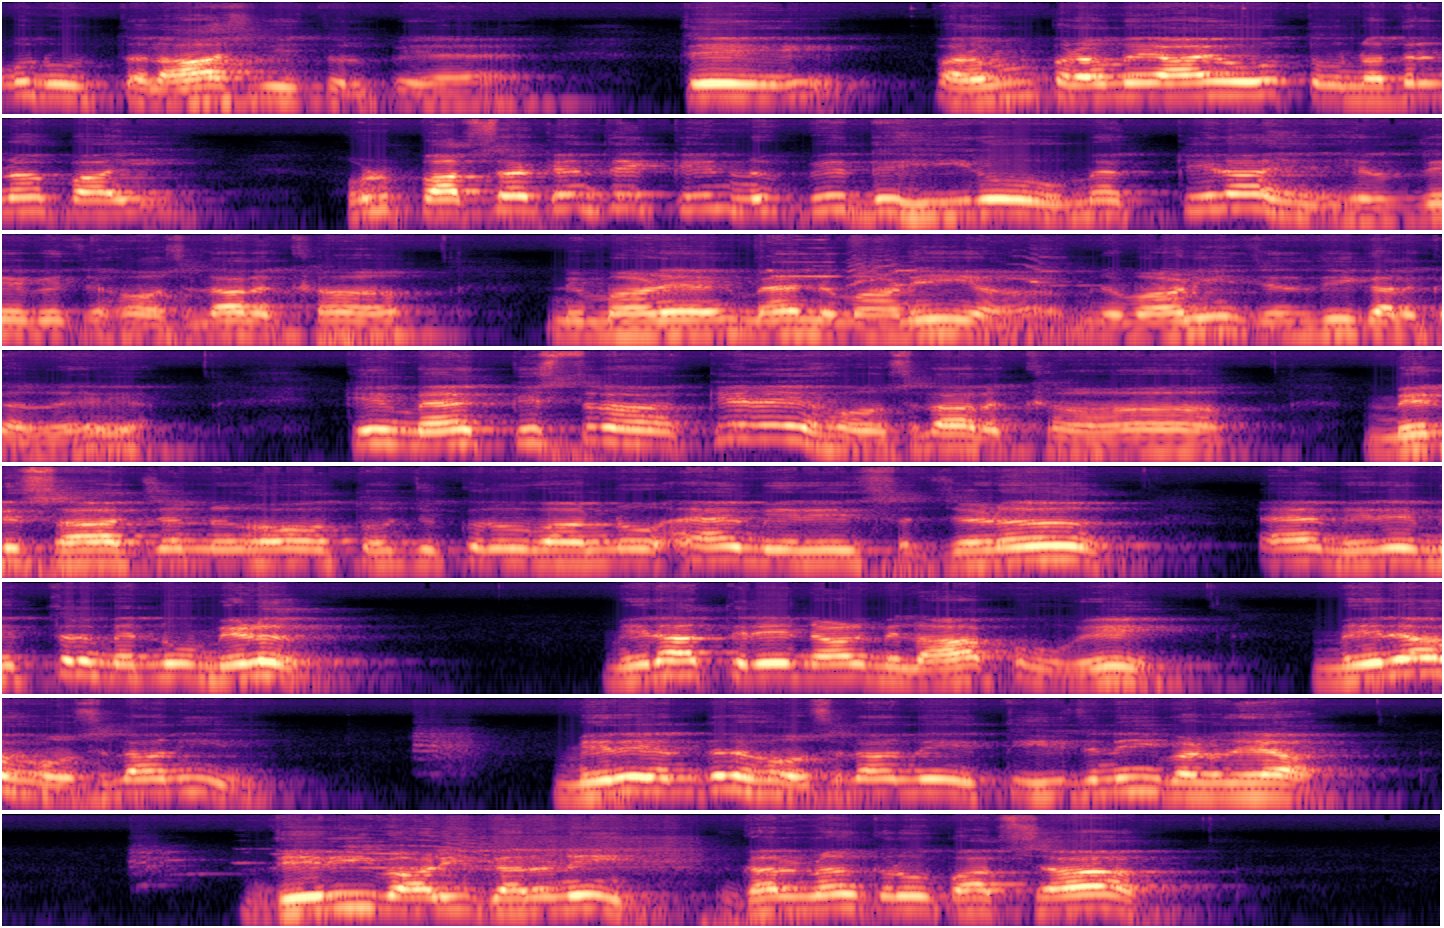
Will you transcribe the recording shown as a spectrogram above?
ਉਹਨੂੰ ਤਲਾਸ਼ ਵੀ ਤੁਰ ਪਿਆ ਹੈ ਤੇ ਪਰਮ ਭਰਮ ਆਇਓ ਤੋ ਨਦਰ ਨਾ ਪਾਈ। ਹੁਣ ਪਾਤਸ਼ਾਹ ਕਹਿੰਦੇ, ਕਿਨ ਵਿਦ ਹੀਰੋ, ਮੈਂ ਕਿਹੜਾ ਹਿ- ਹਿਰਦੇ ਵਿੱਚ ਹੌਸਲਾ ਰੱਖਾਂ? ਨਿਮਾਣੇ ਮੈਂ ਨਿਮਾਣੀ ਆ ਨਿਮਾਣੀ ਜਿਸ ਦੀ ਗੱਲ ਕਰ ਰਹੇ ਆ ਕਿ ਮੈਂ ਕਿਸ ਤਰ੍ਹਾਂ, ਕਿਹੜੇ ਹੌਸਲਾ ਰੱਖਾਂ? ਮਿਲ ਸਾਜਨ ਹੋ ਤੁਝ ਕੁਰਬਾਨੋ, ਐ ਮੇਰੇ ਸੱਜਣ, ਐ ਮੇਰੇ ਮਿੱਤਰ, ਮੈਨੂੰ ਮਿਲ। ਮੇਰਾ ਤੇਰੇ ਨਾਲ ਮਿਲਾਪ ਹੋਵੇ, ਮੇਰਾ ਹੌਸਲਾ ਨਹੀਂ, ਮੇਰੇ ਅੰਦਰ ਹੌਸਲਾ ਨਹੀਂ ਤੀਰਜ ਨਹੀਂ ਬਣ ਰਿਹਾ। ਦੇਰੀ ਵਾਲੀ ਗੱਲ ਨਹੀਂ, ਗੱਲ ਨਾ ਕਰੋ ਪਾਤਸ਼ਾਹ।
